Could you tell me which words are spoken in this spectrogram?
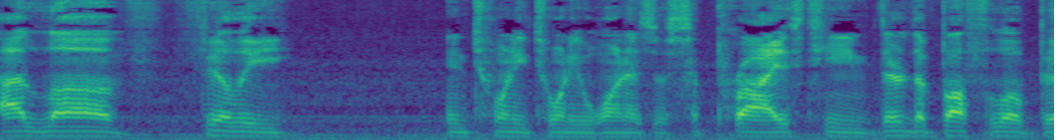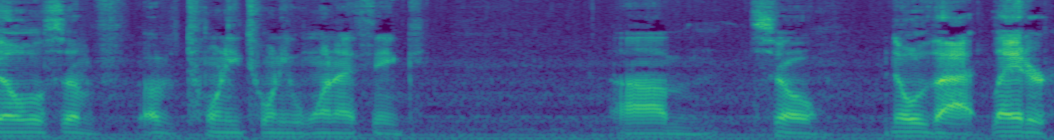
I love Philly in 2021 as a surprise team. They're the Buffalo Bills of, of 2021, I think. Um, so know that later.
